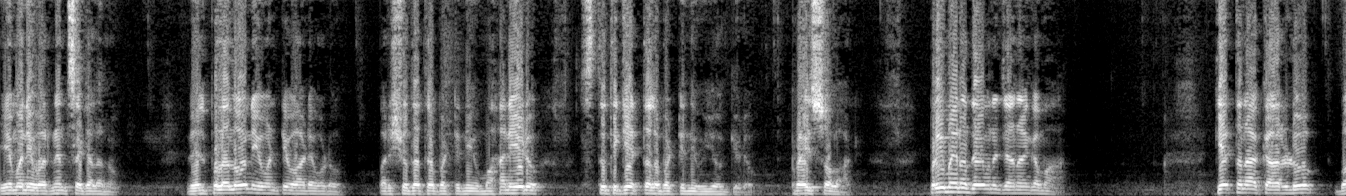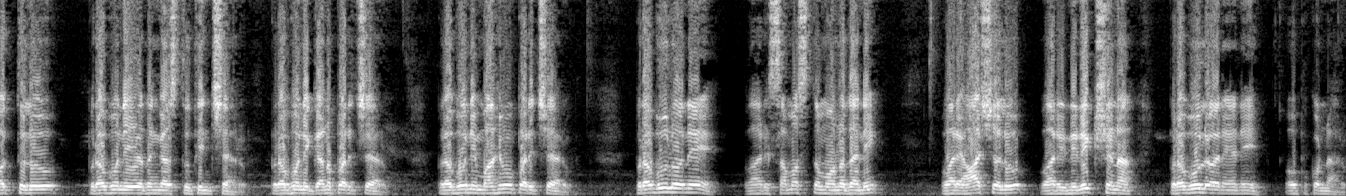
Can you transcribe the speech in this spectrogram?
ఏమని వర్ణించగలను? వెల్పులలో నీ వంటి వాడెవడు? పరిశుద్ధత బట్టి నీవు మహనీయుడు స్థుతికీర్తల బట్టి నీవు యోగ్యుడు. ప్రైజ్ సొలాడ్ ప్రియమైన దేవుని జనాంగమా కీర్తనాకారుడు భక్తులు ప్రభుని విధంగా స్థుతించారు ప్రభుని గణపరిచారు ప్రభుని మహిమపరిచారు. ప్రభులోనే వారి సమస్తం ఉన్నదని వారి ఆశలు వారి నిరీక్షణ ప్రభులోనే అని ఒప్పుకున్నారు.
